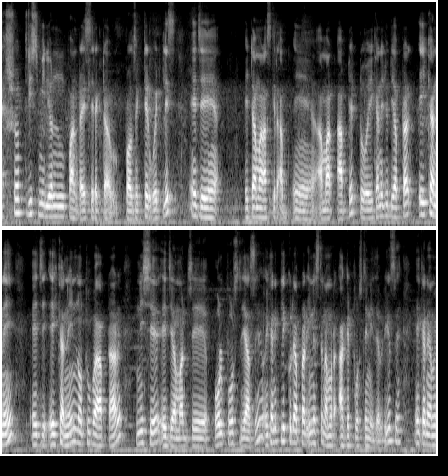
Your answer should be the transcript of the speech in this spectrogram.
একশো ত্রিশ মিলিয়ন ফান্ড রাইসের একটা প্রজেক্টের ওয়েট লিস্ট এই যে, এটা আমার আজকের আমার আপডেট তো এখানে যদি আপনার, এইখানে, এই যে, এইখানে নতুবা আপনার নিচে, এই যে আমার যে ওল্ড পোস্ট যে আছে, ওইখানে ক্লিক করে আপনার ইনস্ট্যান্ট আমার আগের পোস্টে নিয়ে যাবে, ঠিক আছে? এখানে আমি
